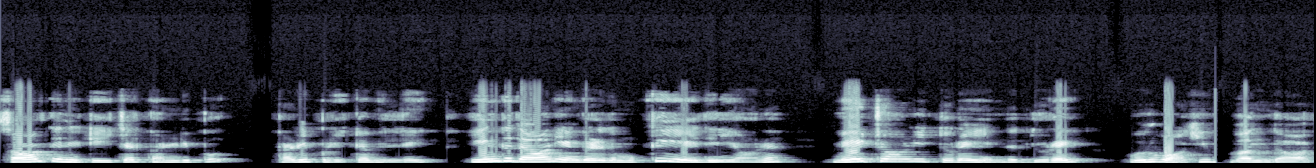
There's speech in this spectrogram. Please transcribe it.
சாந்தினி டீச்சர் கண்டிப்பு கடைபிடிக்கவில்லை இங்குதான் எங்களது முக்கிய எதிரியான மேற்றாணி துறை என்ற துறை உருவாகி வந்தார்.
